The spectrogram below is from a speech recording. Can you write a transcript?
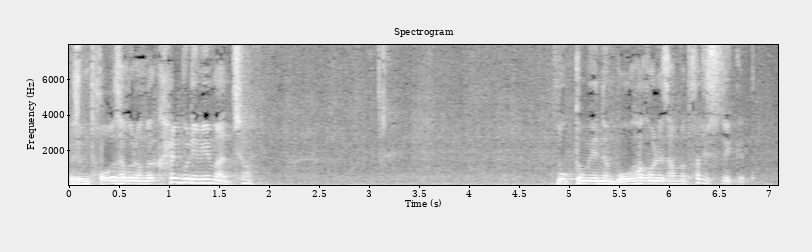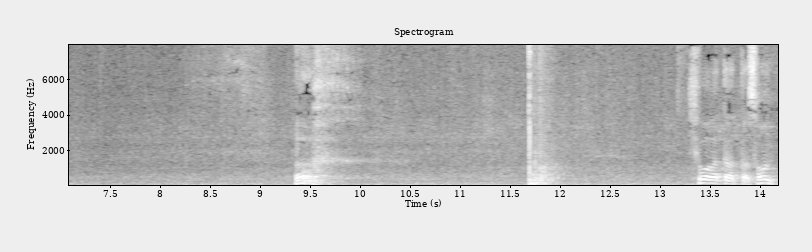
요즘 더워서 그런가 칼부림이 많죠. 목동에 있는 모 학원에서 한번 터질 수도 있겠다. 어. 휴가 갔다 왔다 손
